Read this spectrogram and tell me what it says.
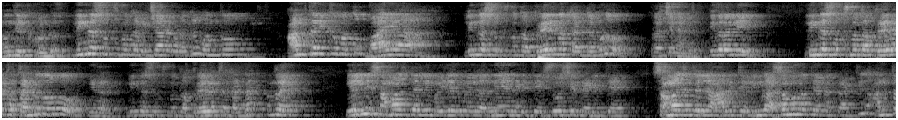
ಮುಂದಿಟ್ಕೊಂಡು ಲಿಂಗ ಸೂಕ್ಷ್ಮತ ವಿಚಾರಗಳನ್ನು ಒಂದು ಆಂತರಿಕ ಮತ್ತು ಬಾಹ್ಯ ಲಿಂಗ ಸೂಕ್ಷ್ಮತ ಪ್ರೇರಕ ತಂಡಗಳು ರಚನೆ ಆಗುತ್ತೆ. ಇದರಲ್ಲಿ ಲಿಂಗ ಸೂಕ್ಷ್ಮತ ಪ್ರೇರಕ ತಂಡದವರು ಇದ್ದಾರೆ. ಲಿಂಗ ಸೂಕ್ಷ್ಮತ ಪ್ರೇರಕ ತಂಡ ಅಂದ್ರೆ ಎಲ್ಲಿ ಸಮಾಜದಲ್ಲಿ ಮಹಿಳೆಯರ ಮೇಲೆ ಅನ್ಯಾಯ ನಡೀತೆ, ಶೋಷಣೆ ನಡೀತೆ, ಸಮಾಜದಲ್ಲಿ ಆ ರೀತಿಯ ಲಿಂಗ ಅಸಮಾನತೆಯನ್ನು ಕಾಣ್ತೀವಿ, ಅಂತ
